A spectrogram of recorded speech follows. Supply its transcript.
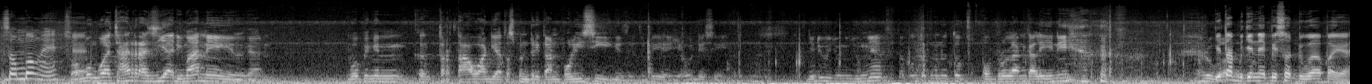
Sombong ya. sombong gua cari razia di mana gitu kan. Gue pengen ke- tertawa di atas penderitaan polisi gitu. Tapi ya- ya udah sih. Jadi ujung-ujungnya tetap untuk menutup obrolan kali ini. Aduh, Kita bikin episode 2 apa ya?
